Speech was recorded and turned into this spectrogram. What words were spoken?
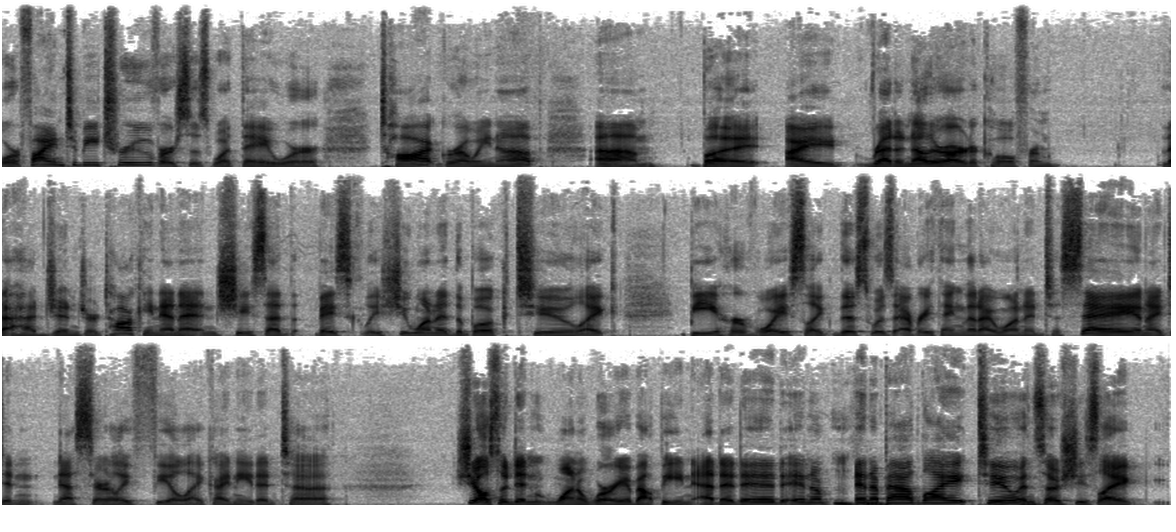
or find to be true versus what they were taught growing up. Um, but I read another article from that had Jinger talking in it, and she said basically she wanted the book to like be her voice. Like this was everything that I wanted to say, and I didn't necessarily feel like I needed to. She also didn't want to worry about being edited in a in a bad light too, and so she's like,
